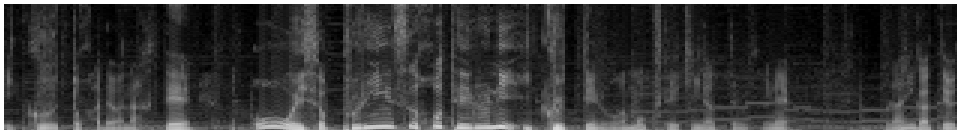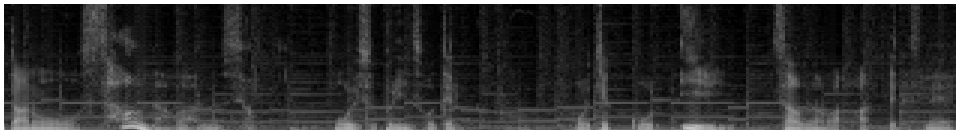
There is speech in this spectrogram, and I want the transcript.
行くとかではなくて、大磯プリンスホテルに行くっていうのが目的になってるんですよね。何かっていうと、あの、サウナがあるんですよ。大磯プリンスホテル。これ結構いいサウナがあってですね、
